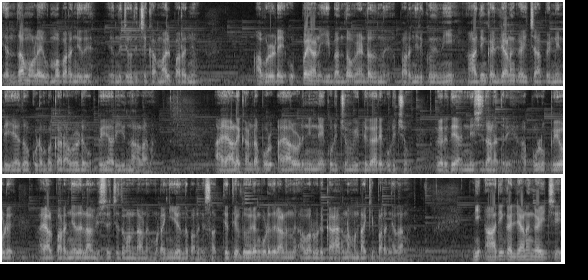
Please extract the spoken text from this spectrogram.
എന്താ മോളെ ഉമ്മ പറഞ്ഞത്? എന്ന് ചോദിച്ച് കമാൽ പറഞ്ഞു അവളുടെ ഉപ്പയാണ് ഈ ബന്ധം വേണ്ടതെന്ന് പറഞ്ഞിരിക്കുന്നത്. നീ ആദ്യം കല്യാണം കഴിച്ച ആ പെണ്ണിന്റെ ഏതോ കുടുംബക്കാർ അവളുടെ ഉപ്പയെ അറിയുന്ന ആളാണ്. അയാളെ കണ്ടപ്പോൾ അയാളോട് നിന്നെക്കുറിച്ചും വീട്ടുകാരെക്കുറിച്ചും വെറുതെ അന്വേഷിച്ചതാണത്രേ. അപ്പോൾ ഉപ്പയോട് അയാൾ പറഞ്ഞതെല്ലാം വിശ്വസിച്ചത് കൊണ്ടാണ് മുടങ്ങിയതെന്ന് പറഞ്ഞു. സത്യത്തിൽ ദൂരം കൂടുതലാണെന്ന് അവർ ഒരു കാരണമുണ്ടാക്കി പറഞ്ഞതാണ്. നീ ആദ്യം കല്യാണം കഴിച്ച്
